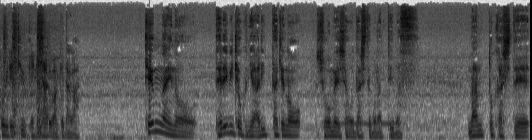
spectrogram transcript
トイレ休憩になるわけだが。県内のテレビ局にありったけの証明者を出してもらっています。何とかして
